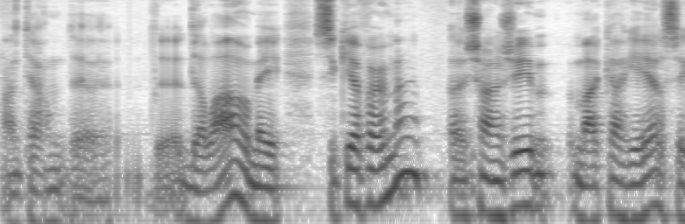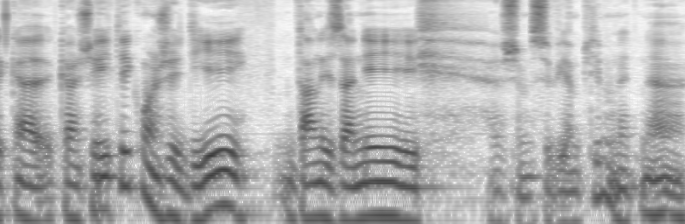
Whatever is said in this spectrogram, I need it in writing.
en termes de, de, l'art. Mais ce qui a vraiment changé ma carrière, c'est quand, quand j'ai été congédié dans les années, je me souviens plus maintenant,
